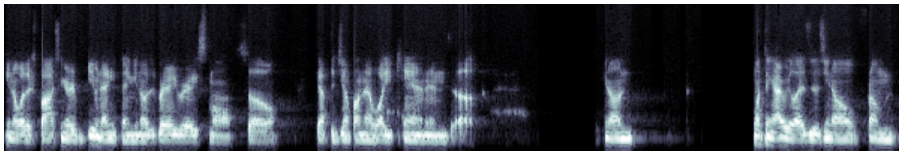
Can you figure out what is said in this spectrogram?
you know, whether it's boxing or even anything, you know, is very, very small. So you have to jump on that while you can. And, uh, you know, and one thing I realized is, you know, from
